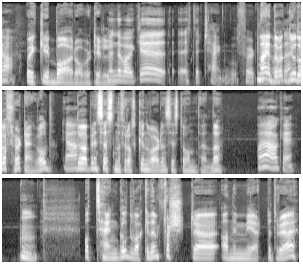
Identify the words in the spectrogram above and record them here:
Ja. Og ikke bare over til Men det var jo ikke etter Tangled, før Tangled? Nei, det var, jo, det var før Tangled. Ja. Det var Prinsessen Frosken var den siste håndtegnede. Oh, ja, ok. Mm. Og Tangled var ikke den første animerte, tror jeg,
